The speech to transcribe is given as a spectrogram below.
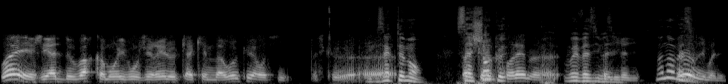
Ouais, j'ai hâte de voir comment ils vont gérer le cas Kemba Walker aussi. Parce que, euh, Exactement. Sachant que. Problème, euh, Oui, vas-y, vas-y. non, non, vas-y.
